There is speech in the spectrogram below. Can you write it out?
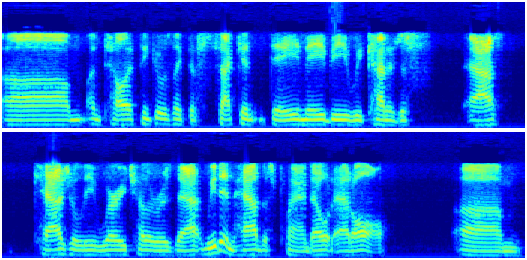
um, until I think it was like the second day, maybe we kind of just asked casually where each other was at. We didn't have this planned out at all. Um,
